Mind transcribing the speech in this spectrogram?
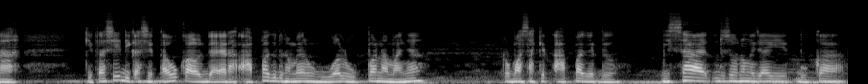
Nah, kita sih dikasih tahu kalau daerah apa gitu namanya gua lupa namanya rumah sakit apa gitu. Bisa di sana ngejahit buka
